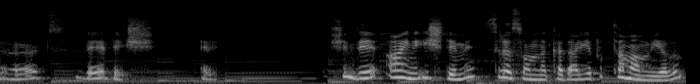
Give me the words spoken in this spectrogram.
Dört ve beş. Evet. Şimdi aynı işlemi sıra sonuna kadar yapıp tamamlayalım.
